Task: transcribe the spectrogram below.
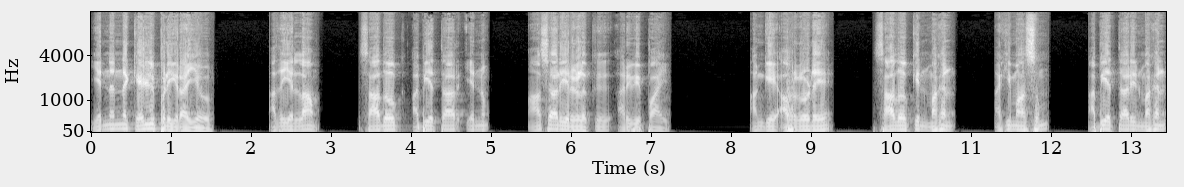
என்னென்ன கேள்விப்படுகிறாயோ? அதையெல்லாம் சாதோக் அபியத்தார் என்னும் ஆசாரியர்களுக்கு அறிவிப்பாய். அங்கே அவர்களுடைய சாதோக்கின் மகன் அகிமாசும் அபியத்தாரின் மகன்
